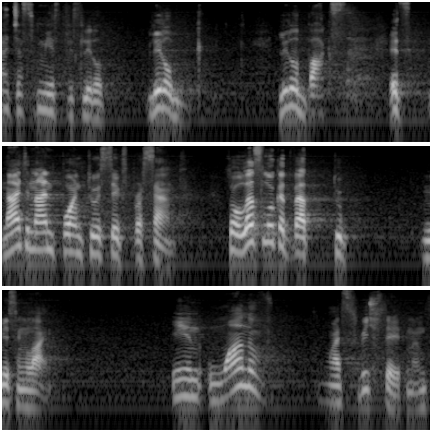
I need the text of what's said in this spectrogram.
I, just missed this little, little, little box. It's 99.26%. So let's look at that two missing line. In one of my switch statements,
